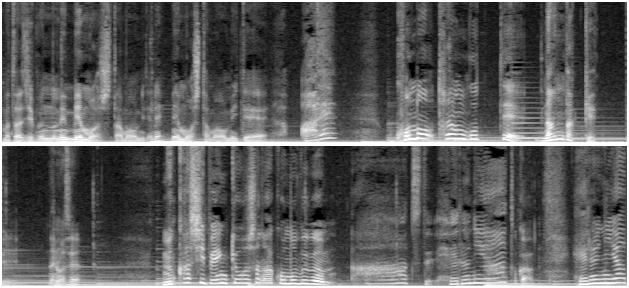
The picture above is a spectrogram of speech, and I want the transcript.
ー、また自分のメモしたものを見てねメモしたものを見てあれ？この単語って何だっけってなりません？昔勉強したなこの部分。あっつってヘルニアとかヘルニア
